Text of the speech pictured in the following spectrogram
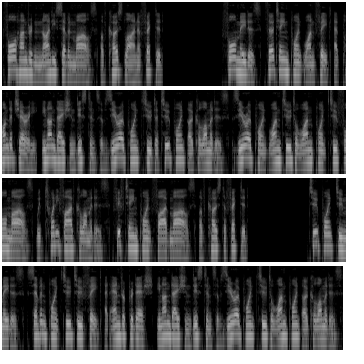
(497 miles) of coastline affected. 4 meters (13.1 feet) at Pondicherry, inundation distance of 0.2 to 2.0 kilometers, 0.12 to 1.24 miles with 25 kilometers, 15.5 miles of coast affected. 2.2 meters (7.22 feet) at Andhra Pradesh, inundation distance of 0.2 to 1.0 kilometers,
